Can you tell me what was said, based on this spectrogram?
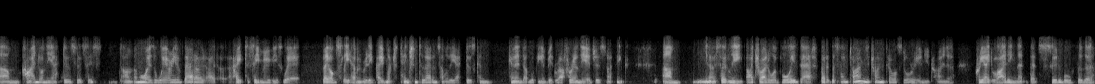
um, kind on the actors. It's, it's, I'm always wary of that. I, I, I hate to see movies where they obviously haven't really paid much attention to that, and some of the actors can can end up looking a bit rough around the edges. And I think, um, you know, certainly I try to avoid that, but at the same time, you're trying to tell a story and you're trying to create lighting that that's suitable for the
